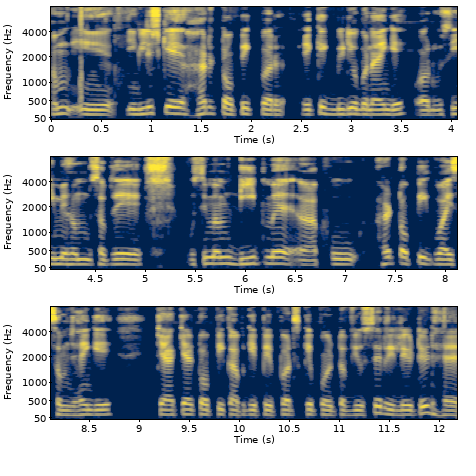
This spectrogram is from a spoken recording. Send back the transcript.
हम इंग्लिश के हर टॉपिक पर एक एक वीडियो बनाएँगे और उसी में हम सबसे, उसी में हम डीप में आपको हर टॉपिक वाइज समझाएँगे क्या क्या टॉपिक आपके पेपर्स के पॉइंट ऑफ़ व्यू से रिलेटेड है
